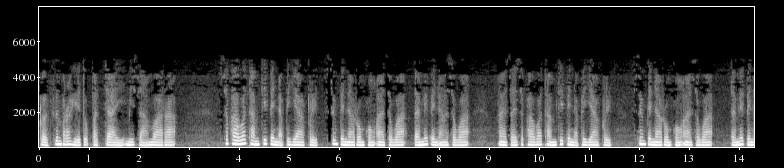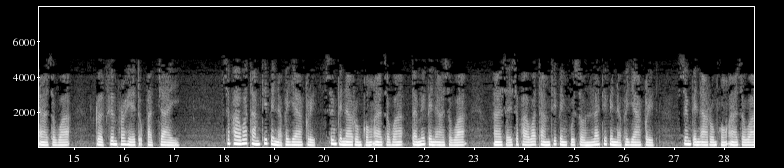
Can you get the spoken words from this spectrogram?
เกิดขึ้นเพราะเหตุปัจจัยมีสามวาระ สภาวธรรมที่เป็นอัพยากฤิซึ่งเป็นอารมณ์ของอาสวะ แต่ไม่เป็นอาสวะ อาศัยสภาวธรรมที่เป็นอัพยากฤิซึ่งเป็นอารมณ์ของอาสวะ แต่ไม่เป็นอาสวะ เกิดขึ้นเพราะเหตุปัจจัย สภาวธรรมที่เป็นอัพยากฤิซึ่งเป็นอารมณ์ของอาสวะ แต่ไม่เป็นอาสวะ อาศัยสภาวธรรมที่เป็นกุศลและที่เป็นอัพยากฤิซึ่งเป็นอารมณ์ของอาสวะ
